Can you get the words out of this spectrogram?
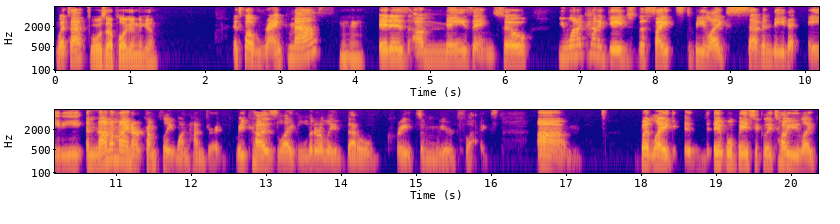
What's that? what was that plugin again? It's called Rank Math. hmm It is amazing. So you want to kind of gauge the sites to be like 70 to 80 and none of mine are complete 100 because like literally that'll create some weird flags. Um but like it, it will basically tell you like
